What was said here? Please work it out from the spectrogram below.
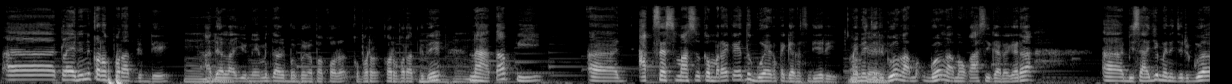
eh, klien ini korporat gede Hmm. adalah you name it ada beberapa kor- korpor- korporat gede Hmm, hmm. nah tapi eh, akses masuk ke mereka itu gue yang pegang sendiri manajer Oke. gue nggak gue nggak mau kasih gara-gara eh, bisa aja manajer gue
